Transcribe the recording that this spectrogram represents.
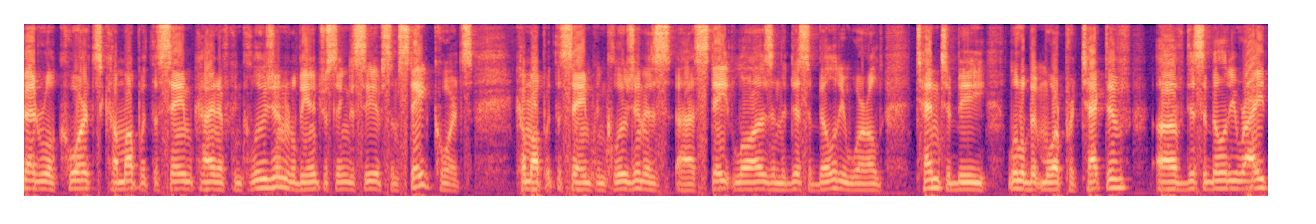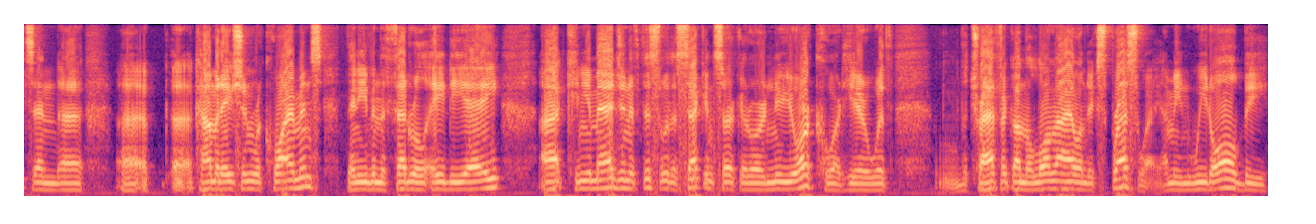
federal courts come up with the same kind of conclusion. It'll be interesting to see if some state courts come up with the same conclusion, as uh, state laws in the disability world tend to be a little bit more protective of disability rights and uh, uh, accommodation requirements than even the federal ADA. Uh, can you imagine if this were the Second Circuit or a New York court here with the traffic on the Long Island Expressway? I mean, we'd all be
